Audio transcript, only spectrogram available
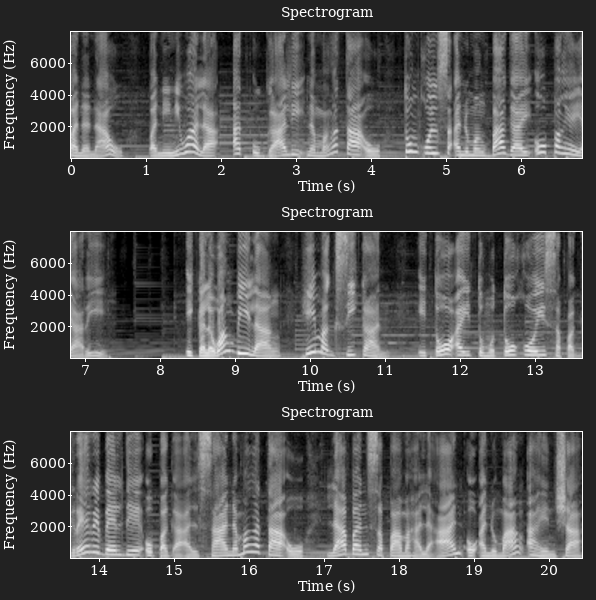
pananaw, paniniwala at ugali ng mga tao tungkol sa anumang bagay o pangyayari. Ikalawang bilang, himagsikan. Ito ay tumutukoy sa pagre-rebelde o pag-aalsa ng mga tao laban sa pamahalaan o anumang ahensya.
